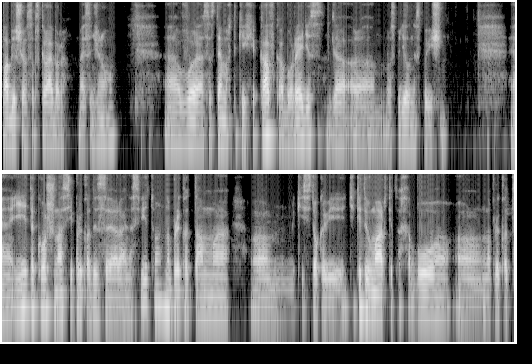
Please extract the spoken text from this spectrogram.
Publisher Subscriber месенджингу. Е, в системах, таких як Kafka або Redis для е, розподілених сповіщень. Е, і також у нас є приклади з реального світу, наприклад, там якісь стокові тікети в маркетах, або, наприклад,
